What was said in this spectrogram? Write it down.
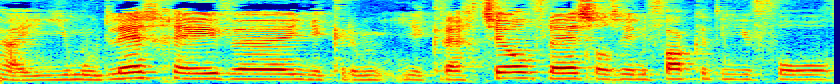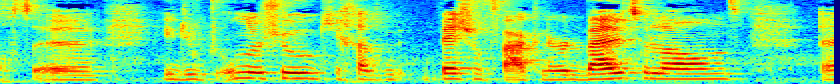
ja, je moet lesgeven, je, je krijgt zelf les als in de vakken die je volgt. eh, je doet onderzoek, je gaat best wel vaak naar het buitenland. eh,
